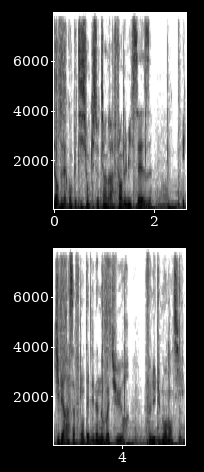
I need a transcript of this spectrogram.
lors de la compétition qui se tiendra fin 2016 et qui verra s'affronter des nanovoitures venues du monde entier.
